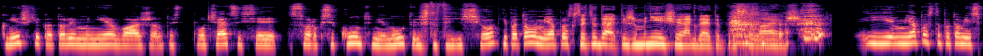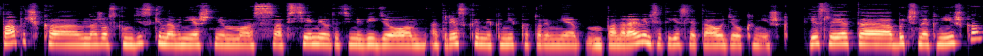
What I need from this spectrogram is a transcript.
книжки, который мне важен. То есть получается серия 40 секунд, минут или что-то еще. И потом у меня просто... Кстати, да, ты же мне еще иногда это присылаешь. И у меня просто потом есть папочка на жестком диске на внешнем со всеми вот этими видео отрезками книг, которые мне понравились. Это если это аудиокнижка. Если это обычная книжка,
